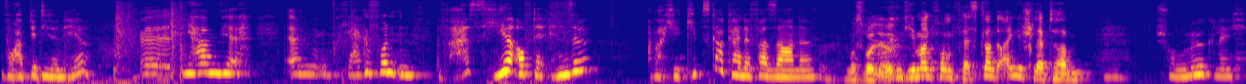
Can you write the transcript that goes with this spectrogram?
Wo habt ihr die denn her? Äh, die haben wir, ähm, ja, gefunden. Was? Hier auf der Insel? Aber hier gibt's gar keine Fasane. Muss wohl irgendjemand vom Festland eingeschleppt haben. Schon möglich.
